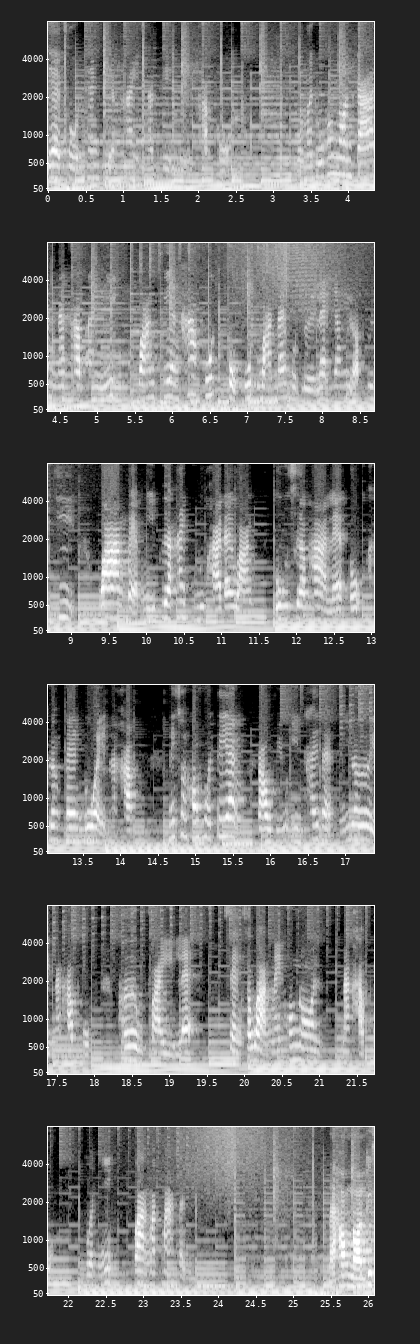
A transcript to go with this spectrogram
แยกโซนแห้งเปียกให้ชัดเจนเลยครับผมเดี๋ยวมาดูห้องนอนกัน นะครับ อันนี้วางเตียง 5 ฟุต 6 ฟุตวางได้หมดเลย และยังเหลือพื้นที่ว่างแบบนี้เพื่อให้คุณลูกค้าได้วางตู้เสื้อผ้าและโต๊ะเครื่องแป้งด้วยนะครับในส่วนของหัวเตียงเราบิวอินให้แบบนี้เลยนะครับผมเพิ่มไฟและแสงสว่างในห้องนอนนะครับผมตัวนี้กว้างมาก ๆ เลยและห้องนอนที่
